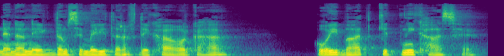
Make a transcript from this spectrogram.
नैना ने एकदम से मेरी तरफ़ देखा और कहा, कोई बात कितनी खास है।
